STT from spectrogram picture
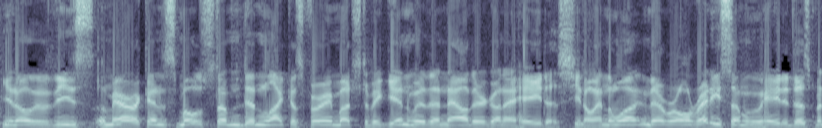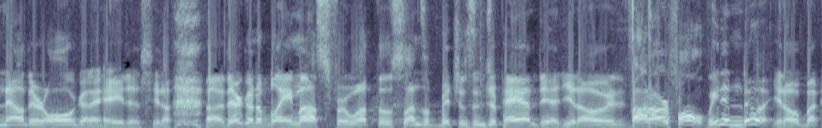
you know, these Americans, most of them didn't like us very much to begin with, and now they're going to hate us, you know, and the one, there were already some who hated us, but now they're all going to hate us, you know. Uh, they're going to blame us for what those sons of bitches in Japan did, you know. It's not our fault. We didn't do it, you know, but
